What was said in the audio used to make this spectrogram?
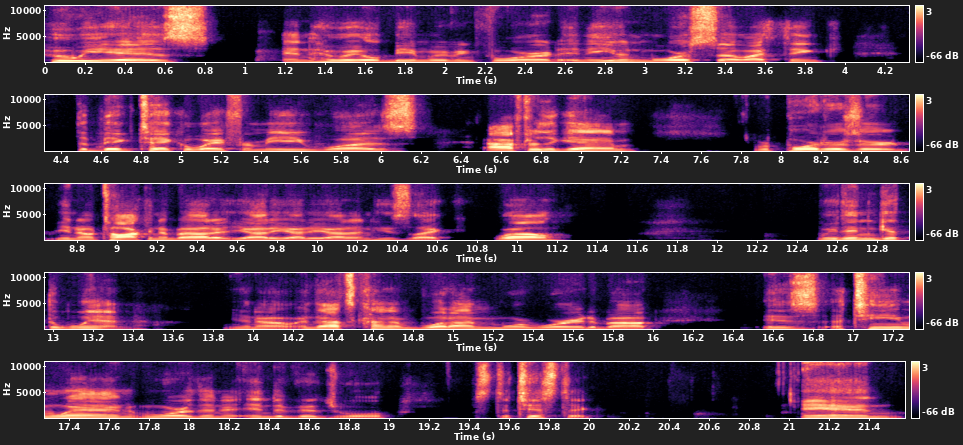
who he is and who he'll be moving forward. And even more so, I think the big takeaway for me was after the game, reporters are, you know, talking about it, yada, yada, yada. And he's like, well, we didn't get the win, you know, and that's kind of what I'm more worried about is a team win more than an individual statistic. And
